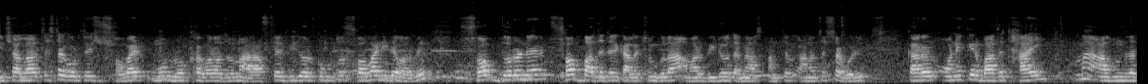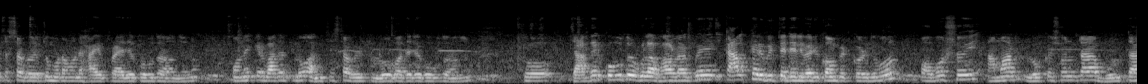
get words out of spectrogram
ইনশাল্লাহ চেষ্টা করতেছি সবার মন রক্ষা করার জন্য, আর আজকের ভিডিওর কবুতর সবাই নিতে পারবে। সব ধরনের, সব বাজেটের কালেকশনগুলো আমার ভিডিওতে আমি আনতে আনার চেষ্টা করি। কারণ অনেকের বাজেট হাই মানে আলহামদুলিল্লাহ চেষ্টা করি একটু মোটামুটি হাই প্রাইজের কবুতর আনার জন্য। অনেকের বাজেট লো আমি চেষ্টা করি একটু লো বাজেটের কবুতর আনার জন্য। তো যাদের কবুতরগুলো ভালো লাগবে, কালকের ভিতরে ডেলিভারি কমপ্লিট করে দেবো। অবশ্যই আমার লোকেশনটা ভুলতা,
